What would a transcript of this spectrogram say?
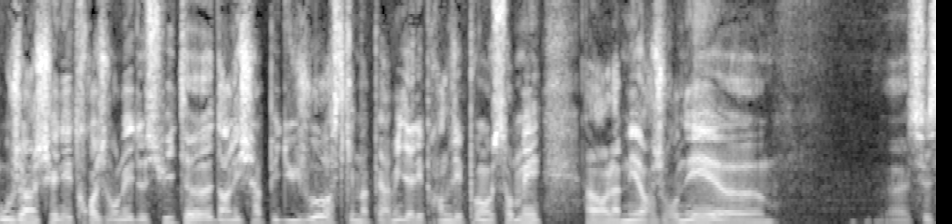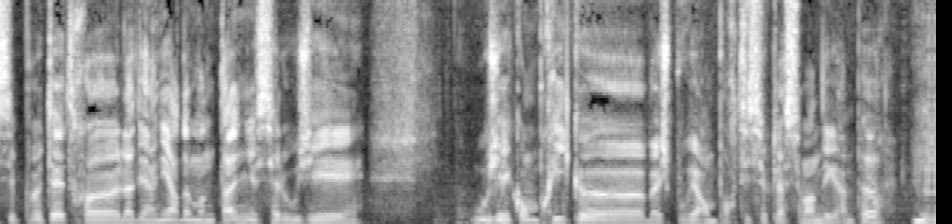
où j'ai enchaîné trois journées de suite euh, dans l'échappée du jour, ce qui m'a permis d'aller prendre les points au sommet. Alors la meilleure journée, euh, euh, c'est peut-être la dernière de montagne, celle où j'ai où j'ai compris que bah, je pouvais remporter ce classement des grimpeurs. Mais hmm.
